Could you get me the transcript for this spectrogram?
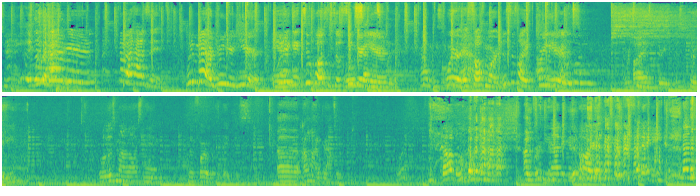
Two years. It It's really been five years. No, it hasn't. We met our junior year. we didn't get too close until senior year. 17. How did we see We're in that? sophomore. This is like three Oh, years. we're uh, We're twenty. it's three. This is three. What was my last name before it was Davis? Uh, I don't know how to pronounce it. What? Stop lying. I'm It's not even hard to say. That's-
